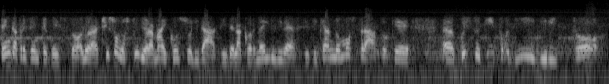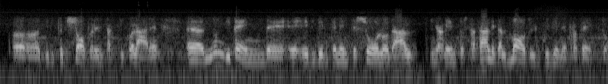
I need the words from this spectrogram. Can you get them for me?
tenga presente questo, allora ci sono studi oramai consolidati della Cornell University che hanno mostrato che eh, questo tipo di diritto, eh, diritto di sciopero in particolare, eh, non dipende evidentemente solo dal ordinamento statale, dal modo in cui viene protetto.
